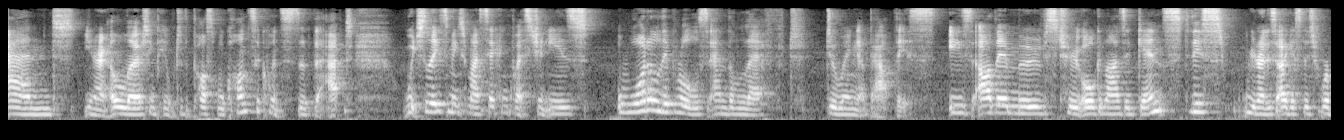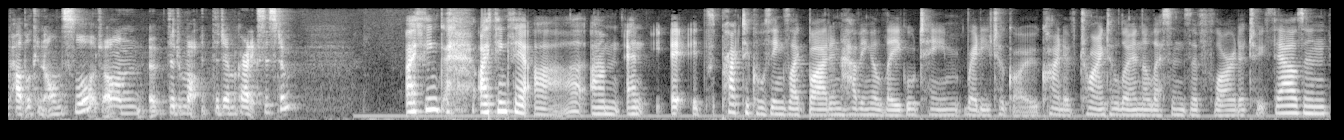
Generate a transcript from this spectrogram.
and you know alerting people to the possible consequences of that which leads me to my second question is what are Liberals and the left doing about this? Is are there moves to organise against this? You know, this I guess this Republican onslaught on uh, the demo- the democratic system. I think I think there are, um, and it, it's practical things like Biden having a legal team ready to go, kind of trying to learn the lessons of Florida 2000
